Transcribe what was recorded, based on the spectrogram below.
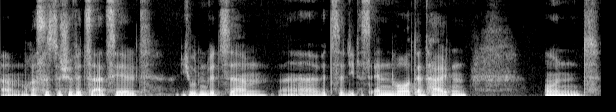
ähm, rassistische Witze erzählt, Judenwitze, äh, Witze, die das N-Wort enthalten. Und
